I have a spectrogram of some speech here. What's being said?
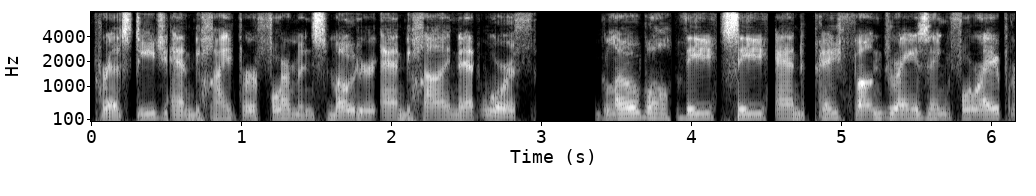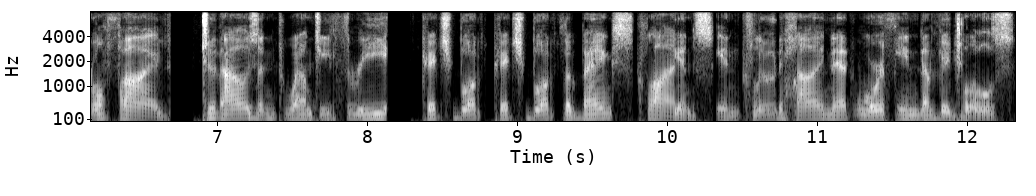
prestige and high performance motor and high net worth. Global VC and Pay fundraising for April 5, 2023. PitchBook PitchBook The bank's clients include high net worth individuals,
